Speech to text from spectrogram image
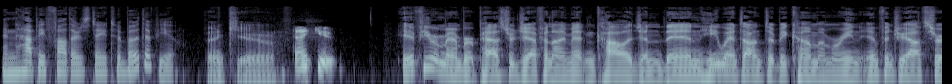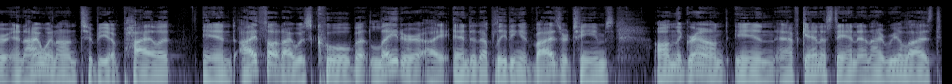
And happy Father's Day to both of you. Thank you. Thank you. If you remember, Pastor Jeff and I met in college, and then he went on to become a Marine infantry officer, and I went on to be a pilot. And I thought I was cool, but later I ended up leading advisor teams on the ground in Afghanistan, and I realized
